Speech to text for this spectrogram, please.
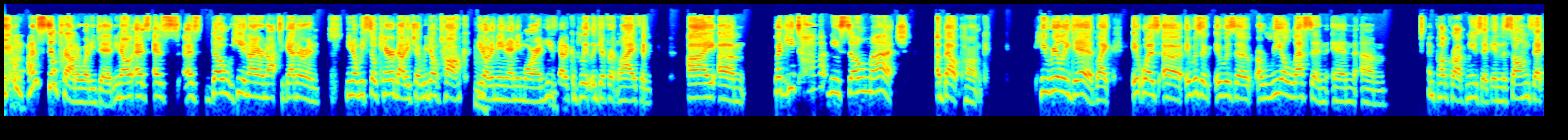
I'm still proud of what he did, you know, as, as, as though he and I are not together and, you know, we still care about each other. We don't talk, Hmm. you know what I mean, anymore. And he's got a completely different life. And I, um, but he taught me so much about punk. He really did. Like it was a it was a it was a, a real lesson in um in punk rock music and the songs that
